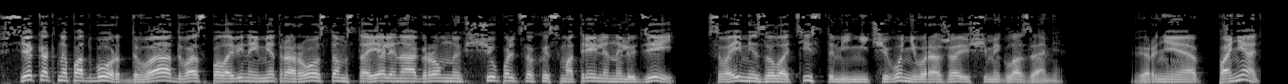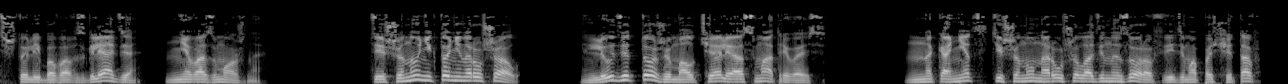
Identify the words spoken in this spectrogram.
Все как на подбор, два-два с половиной метра ростом, стояли на огромных щупальцах и смотрели на людей своими золотистыми, ничего не выражающими глазами. Вернее, понять что-либо во взгляде невозможно. Тишину никто не нарушал. Люди тоже молчали, осматриваясь. Наконец тишину нарушил один из оров, видимо, посчитав,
